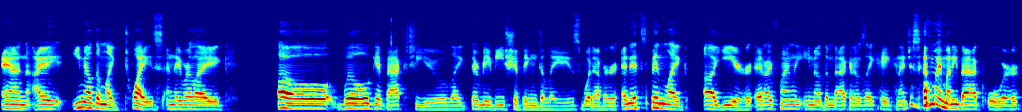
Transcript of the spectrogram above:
and i emailed them like twice and they were like oh, we'll get back to you. Like there may be shipping delays, whatever. And it's been like a year. And I finally emailed them back and I was like, hey, can I just have my money back or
